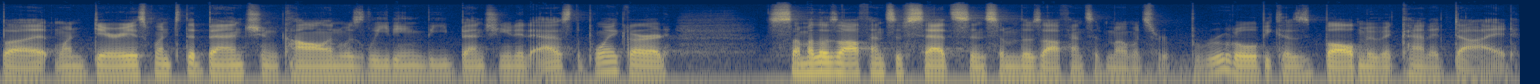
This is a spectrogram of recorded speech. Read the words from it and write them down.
But when Darius went to the bench and Collin was leading the bench unit as the point guard some of those offensive sets and some of those offensive moments were brutal because ball movement kind of died.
